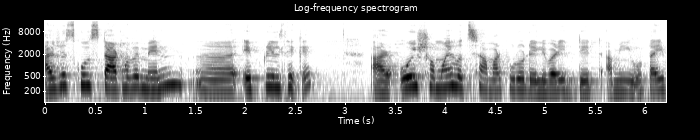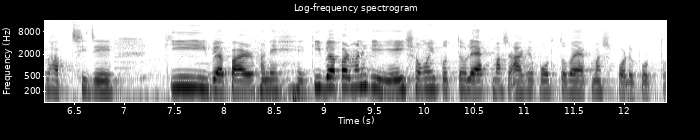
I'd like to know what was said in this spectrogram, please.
আয়ুষের স্কুল স্টার্ট হবে মেন এপ্রিল থেকে। আর ওই সময় হচ্ছে আমার পুরো ডেলিভারির ডেট আমি ওটাই ভাবছি যে কি ব্যাপার মানে কি ব্যাপার মানে কি, এই সময় পড়তে হলে এক মাস আগে পড়তো বা এক মাস পরে পড়তো।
